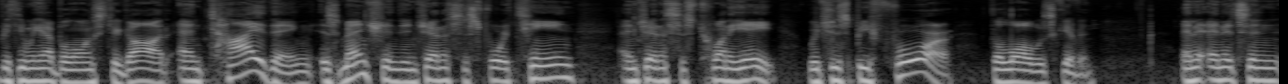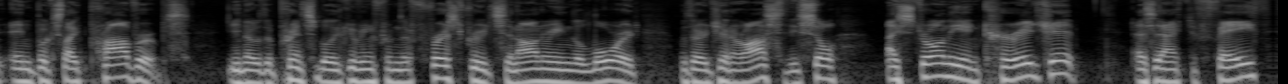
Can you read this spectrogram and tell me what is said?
Everything we have belongs to God. And tithing is mentioned in Genesis 14 and Genesis 28, which is before the law was given. And, and it's in, in books like Proverbs, you know, the principle of giving from the first fruits and honoring the Lord with our generosity. So I strongly encourage it as an act of faith,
